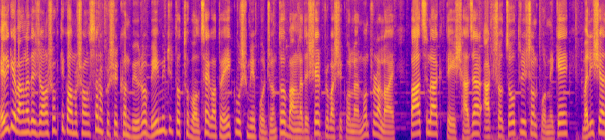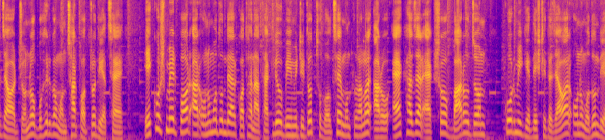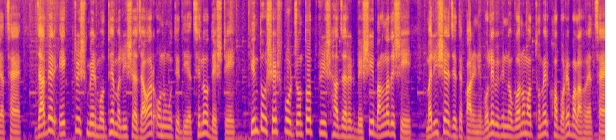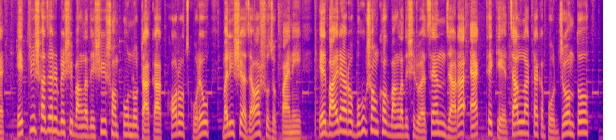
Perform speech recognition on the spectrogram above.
এদিকে বাংলাদেশ জনশক্তি কর্মসংস্থান ও প্রশিক্ষণ ব্যুরো বিএমইটির তথ্য বলছে, গত একুশ মে পর্যন্ত বাংলাদেশের প্রবাসী কল্যাণ মন্ত্রণালয় পাঁচ লাখ তেইশ হাজার আটশো চৌত্রিশ জন কর্মীকে মালয়েশিয়া যাওয়ার জন্য বহির্গমন ছাড়পত্র দিয়েছে। একুশ মের পর আর অনুমোদন দেওয়ার কথা না থাকলেও বিএমইটির তথ্য বলছে, মন্ত্রণালয় আরও এক হাজার একশো বারো জন কর্মীকে দেশটিতে যাওয়ার অনুমোদন দিয়েছে, যাদের একত্রিশ মের মধ্যে মালয়েশিয়া যাওয়ার অনুমতি দিয়েছিল দেশটি। কিন্তু শেষ পর্যন্ত ত্রিশ হাজারের বেশি বাংলাদেশি মালয়েশিয়া যেতে পারেনি বলে বিভিন্ন গণমাধ্যমের খবরে বলা হয়েছে। এই ত্রিশ হাজারের বেশি বাংলাদেশি সম্পূর্ণ টাকা খরচ করেও মালয়েশিয়া যাওয়ার সুযোগ পায়নি। এর বাইরে আরও বহু সংখ্যক বাংলাদেশি রয়েছেন যারা এক থেকে চার লাখ টাকা পর্যন্ত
